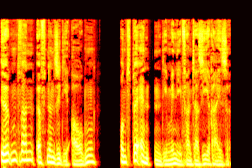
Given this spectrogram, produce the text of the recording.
Irgendwann öffnen Sie die Augen und beenden die Mini-Fantasiereise.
